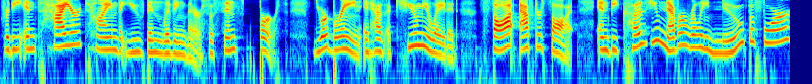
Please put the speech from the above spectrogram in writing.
for the entire time that you've been living there. So since birth, your brain, it has accumulated thought after thought. And because you never really knew before,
